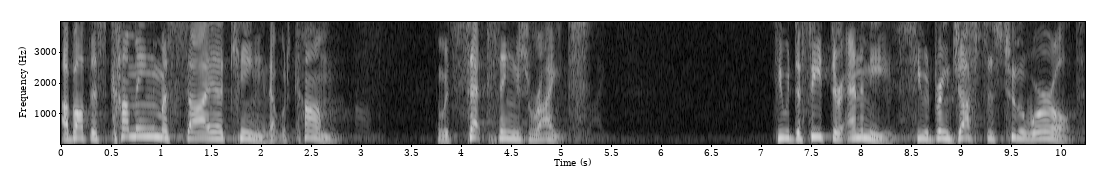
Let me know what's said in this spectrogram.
about this coming Messiah king that would come and would set things right. He would defeat their enemies, he would bring justice to the world,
